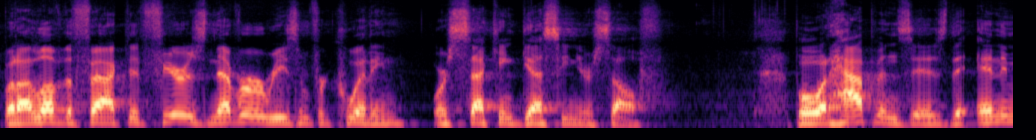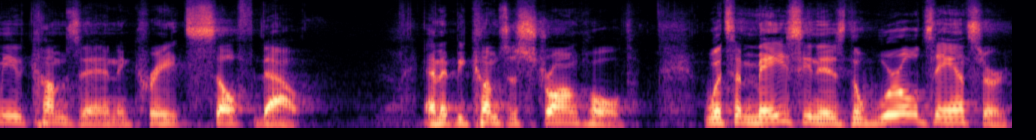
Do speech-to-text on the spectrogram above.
But I love the fact that fear is never a reason for quitting or second guessing yourself. But what happens is the enemy comes in and creates self doubt, and it becomes a stronghold. What's amazing is the world's answer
